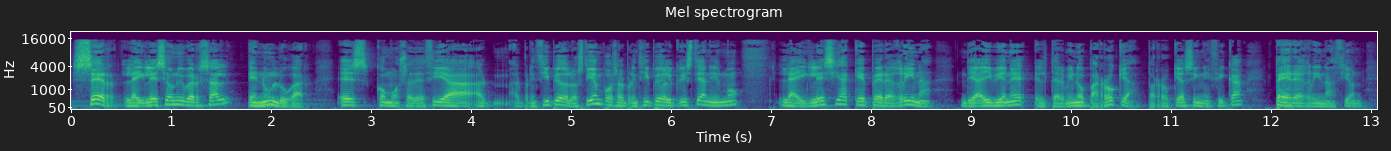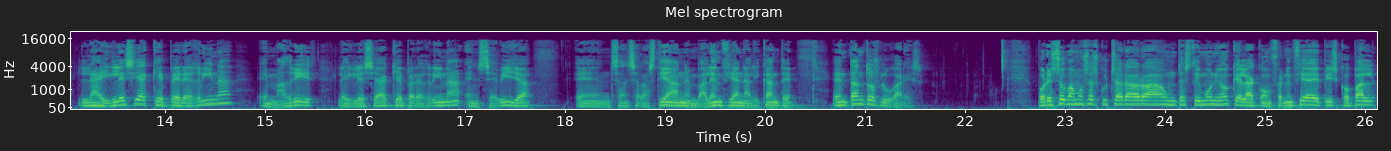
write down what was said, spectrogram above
ser la iglesia universal en un lugar. Es, como se decía al, principio de los tiempos, al principio del cristianismo, la iglesia que peregrina. De ahí viene el término parroquia. Parroquia significa peregrinación. La iglesia que peregrina en Madrid, la iglesia que peregrina en Sevilla, en San Sebastián, en Valencia, en Alicante, en tantos lugares. Por eso vamos a escuchar ahora un testimonio que la conferencia episcopal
